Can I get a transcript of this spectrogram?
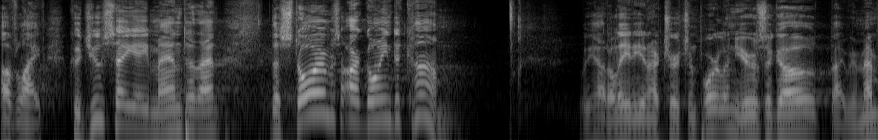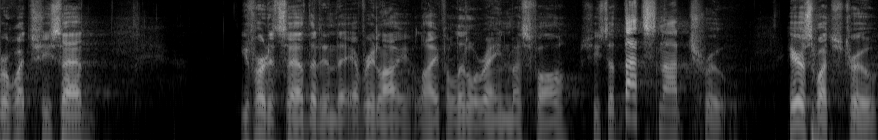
of life. Could you say amen to that? The storms are going to come. We had a lady in our church in Portland years ago. I remember what she said. You've heard it said that into every life a little rain must fall. She said, That's not true. Here's what's true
